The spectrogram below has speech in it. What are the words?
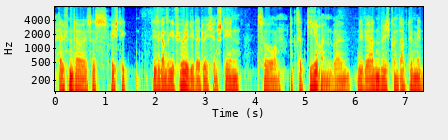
Helfende ist es wichtig, diese ganzen Gefühle, die dadurch entstehen, zu akzeptieren, weil die werden durch Kontakte mit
